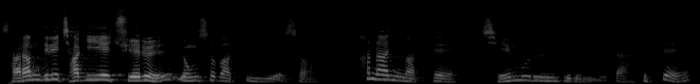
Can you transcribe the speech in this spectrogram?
사람들이 자기의 죄를 용서받기 위해서 하나님 앞에 제물을 드립니다. 그때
